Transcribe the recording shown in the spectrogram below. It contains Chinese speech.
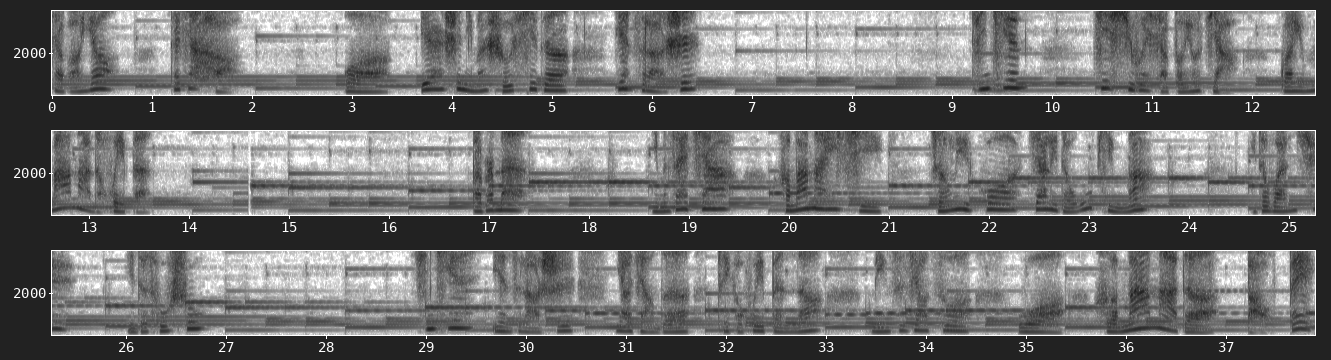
小朋友，大家好，我依然是你们熟悉的燕子老师。今天继续为小朋友讲关于妈妈的绘本。宝贝们，你们在家和妈妈一起整理过家里的物品吗？你的玩具，你的图书。今天燕子老师要讲的这个绘本呢，名字叫做《我和妈妈的宝贝》。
